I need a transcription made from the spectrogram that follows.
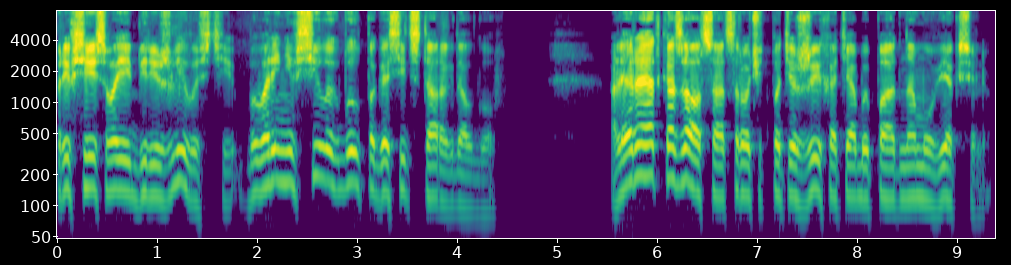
При всей своей бережливости Бавари не в силах был погасить старых долгов. Алере отказался отсрочить платежи хотя бы по одному векселю.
